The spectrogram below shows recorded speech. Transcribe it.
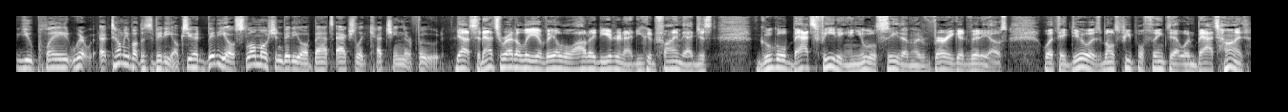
you played. Where uh, tell me about this video because you had video, slow motion video of bats actually catching their food. Yes, and that's readily available out on the internet. You can find that. Just Google bats feeding and you will see them. They're very good videos. What they do is most people think that when bats hunt,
